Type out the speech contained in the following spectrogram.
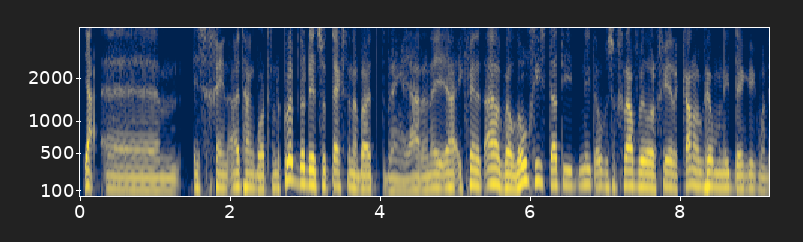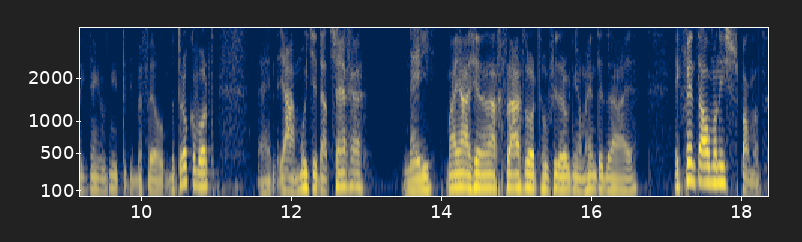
Ja, uh, is geen uithangbord van de club door dit soort teksten naar buiten te brengen. Ja, nee, ja, ik vind het eigenlijk wel logisch dat hij niet over zijn graf wil regeren. Kan ook helemaal niet, denk ik, want ik denk ook niet dat hij bij veel betrokken wordt. En ja, moet je dat zeggen? Nee. Maar ja, als je daarna gevraagd wordt, hoef je er ook niet omheen te draaien. Ik vind het allemaal niet zo spannend.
